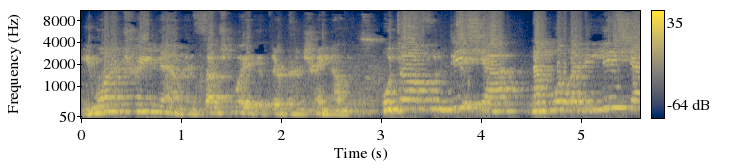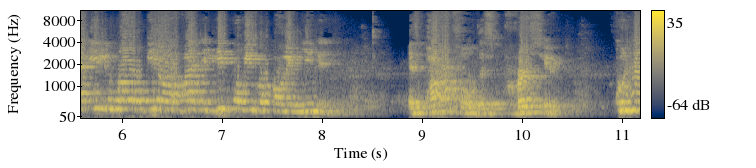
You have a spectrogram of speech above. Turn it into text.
You want to train them in such a way that they're going to train others. utawafundisha na kuwabadilisha ili wao pia wafanye hivyo hivyo kwa wengine It's powerful, this verse here. kuna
